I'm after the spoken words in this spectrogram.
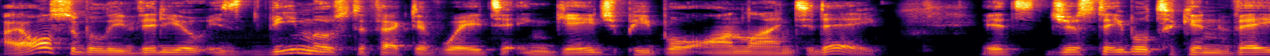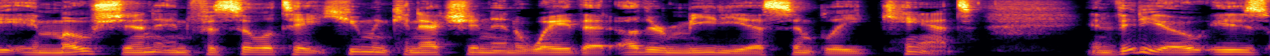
I also believe video is the most effective way to engage people online today. It's just able to convey emotion and facilitate human connection in a way that other media simply can't. And video is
